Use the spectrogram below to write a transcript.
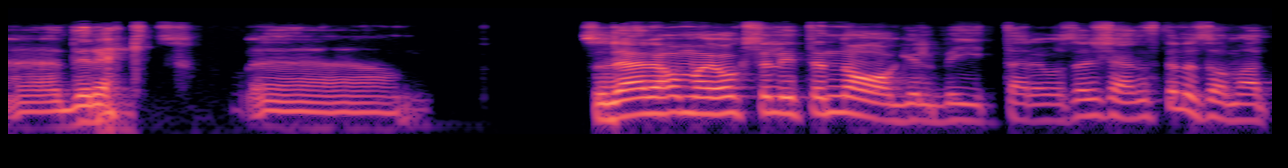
Eh, direkt. Eh, så där har man ju också lite nagelbitare och sen känns det väl som att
